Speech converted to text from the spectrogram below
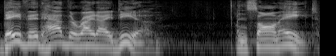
David had the right idea in Psalm 8.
